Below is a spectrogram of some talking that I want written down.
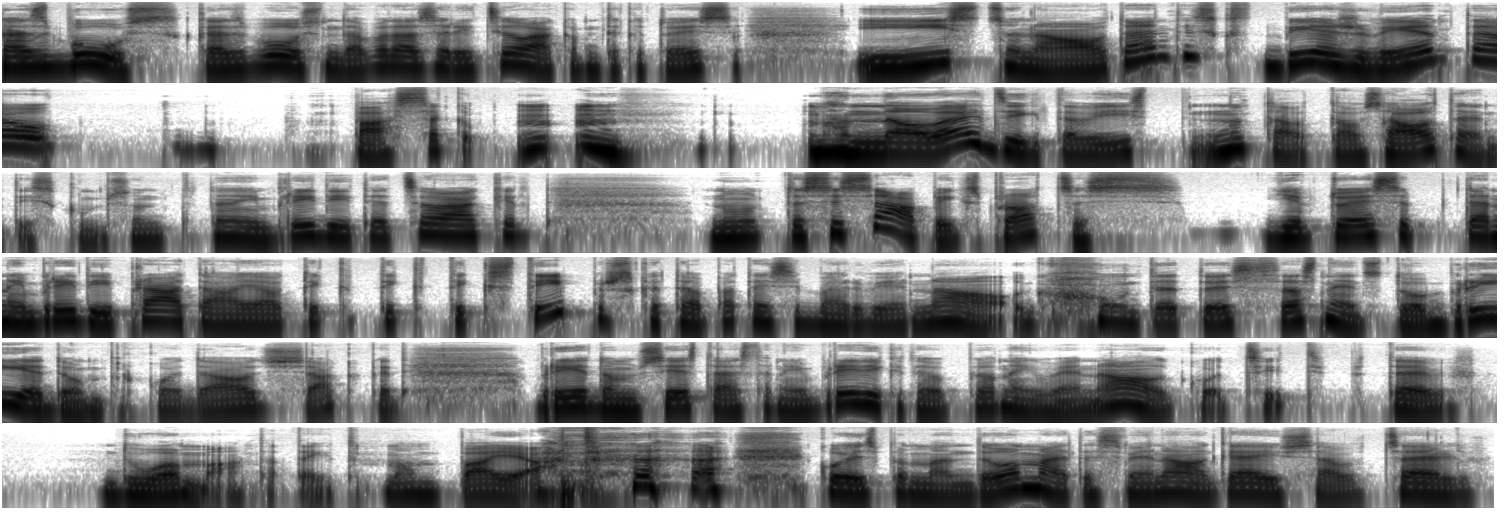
kas būs, kas būs. Un tāpat arī cilvēkam, tā, ka tu esi īsts un autentisks, bieži vien tev pasaka, mm -mm, man nav vajadzīga tā īsti, nu, tā, tavs autentiskums. Un tad brīdī tie cilvēki ir, nu, tas ir sāpīgs process. Ja tu esi tajā brīdī prātā jau tik, tik, tik stiprs, ka tev patiesībā ir viena alga, un tad tu esi sasniedzis to briedumu, par ko daudzi saka, ka briedums iestājas tajā brīdī, ka tev ir pilnīgi viena alga, ko citi par tevi domā. Teikt, man pajāt, ko es par mani domāju, tas vienalga eju savu ceļu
